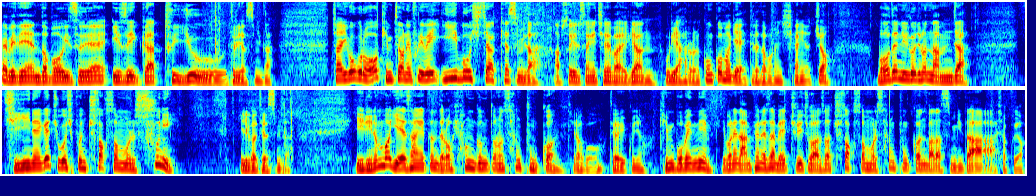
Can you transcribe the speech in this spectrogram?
헤비디 앤더 보이즈의 Is It Got To You 들으셨습니다. 자, 이 곡으로 김태훈의 프리웨이 2부 시작했습니다. 앞서 일상의 재발견, 우리의 하루를 꼼꼼하게 들여다보는 시간이었죠. 뭐든 읽어주는 남자, 지인에게 주고 싶은 추석 선물 순위 읽어드렸습니다. 1위는 뭐 예상했던 대로 현금 또는 상품권이라고 되어 있군요. 김보배님, 이번에 남편 회사 매출이 좋아서 추석 선물 상품권 받았습니다. 하셨고요.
